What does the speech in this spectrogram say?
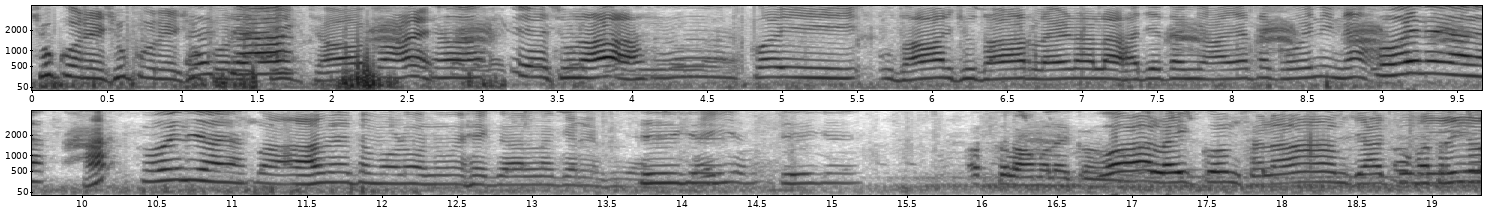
ਸ਼ੁਕਰ ਹੈ ਸ਼ੁਕਰ ਹੈ ਸ਼ੁਕਰ ਹੈ ਅੱਛਾ। ਠੀਕ ਠਾਕ ਹੈ हाँ, ਇਹ ਸੁਣਾ हाँ। ਕੋਈ ਉਧਾਰ ਸ਼ੁਧਾਰ ਲੈਣ ਵਾਲਾ ਹਜੇ ਤੱਕ ਆਇਆ ਤਾਂ ਕੋਈ ਨਹੀਂ ਨਾ कोई नहीं आया ਹਾਂ कोई नहीं आया ਆਵੇ ਤਾਂ ਮੋੜੋ ਨੂੰ ਇਹ ਗੱਲ ਨਾ ਕਰੇ ਵੀ ठीक है सही है। ठीक है अस्सलाम वालेकुम सलाम जातू बताइयो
